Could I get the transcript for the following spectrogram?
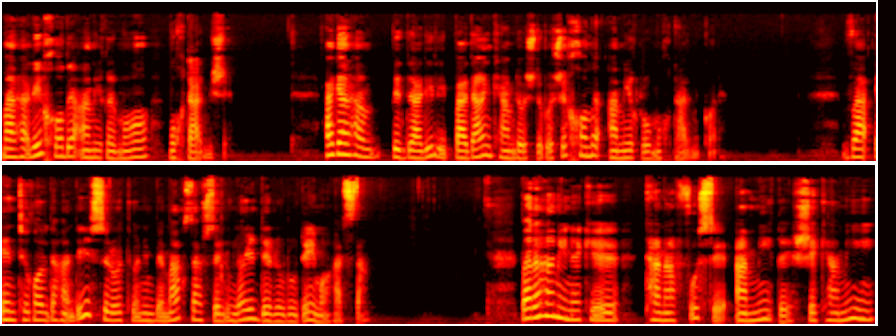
مرحله خواب عمیق ما مختل میشه. اگر هم به دلیلی بدن کم داشته باشه خواب عمیق رو مختل می‌کنه. و انتقال دهنده سروتونین به مغز در سلولای دل ما هستن. برای همینه که تنفس عمیق شکمی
